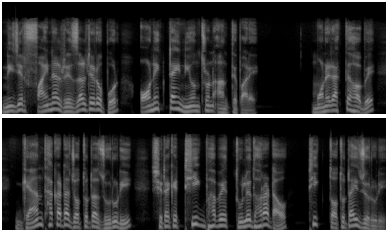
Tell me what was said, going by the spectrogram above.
নিজের ফাইনাল রেজাল্টের ওপর অনেকটাই নিয়ন্ত্রণ আনতে পারে। মনে রাখতে হবে, জ্ঞান থাকাটা যতটা জরুরি, সেটাকে ঠিকভাবে তুলে ধরাটাও ঠিক ততটাই জরুরি।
